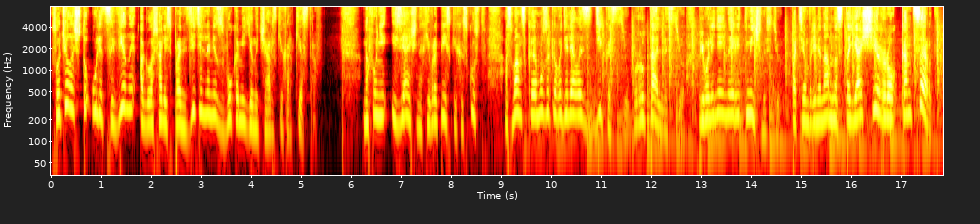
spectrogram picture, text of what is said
случилось, что улицы Вены оглашались пронзительными звуками янычарских оркестров. На фоне изящных европейских искусств османская музыка выделялась дикостью, брутальностью, прямолинейной ритмичностью. По тем временам настоящий рок-концерт –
